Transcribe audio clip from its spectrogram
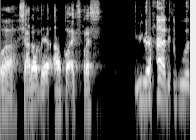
Wah, shout out ya Alko Express. Iya, disebut.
